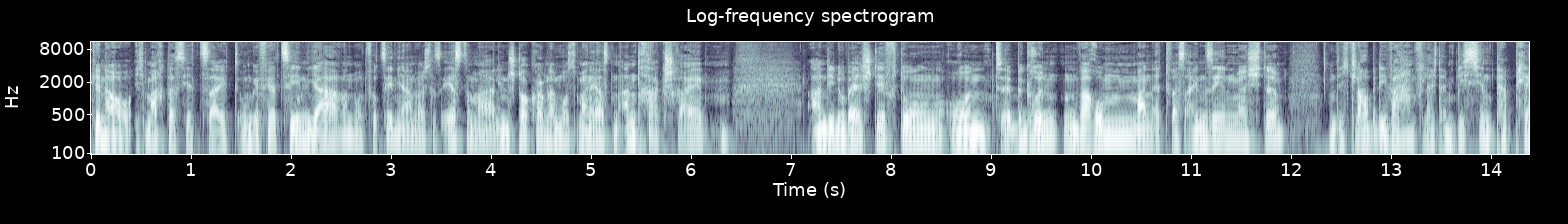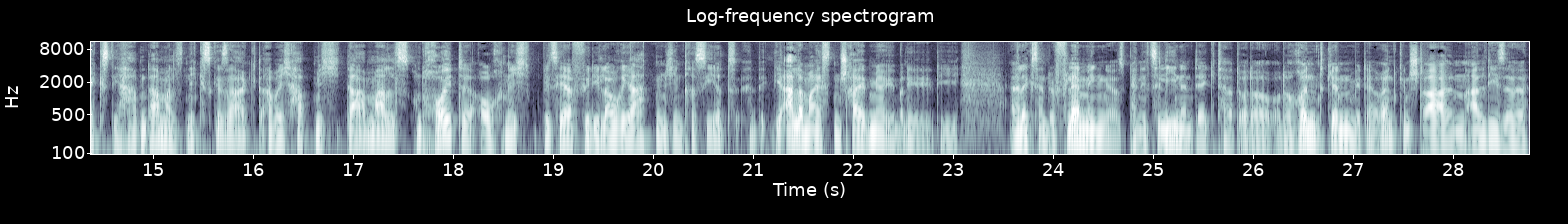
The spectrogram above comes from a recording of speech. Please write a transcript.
Genau, ich mache das jetzt seit ungefähr zehn Jahren und vor zehn Jahren war ich das erste Mal in Stockholm, da musste meinen ersten Antrag schreiben an die Nobelstiftung und äh, begründen, warum man etwas einsehen möchte. Und ich glaube, die waren vielleicht ein bisschen perplex. Die haben damals nichts gesagt, aber ich habe mich damals und heute auch nicht bisher für die Laureaten mich interessiert. Die allermeisten schreiben ja über die, die Alexander Fleming, der das Penicillin entdeckt hat, oder, oder Röntgen mit den Röntgenstrahlen, all diese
